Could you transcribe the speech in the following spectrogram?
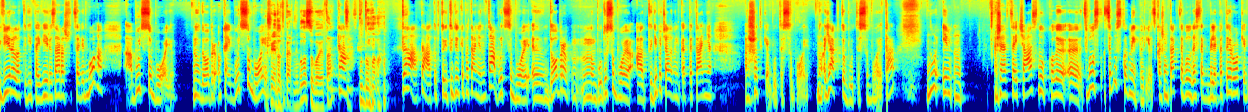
вірила тоді та вірю зараз, що це від Бога, а будь собою. Ну добре, окей, будь собою. А що я дотепер не була собою, так? Так. Подумала. Так, так. Тобто, і тоді таке питання: ну так, будь собою. Е, добре, ну буду собою. А тоді почали виникати питання: а що таке бути собою? Ну, а як то бути собою? так? Ну і вже в цей час, ну коли е, це було це був складний період, скажімо так, це було десь так біля п'яти років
